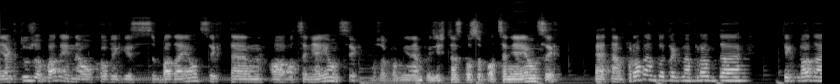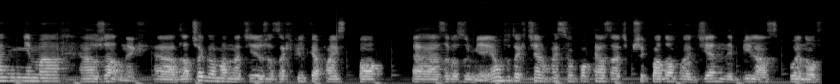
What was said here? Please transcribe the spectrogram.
jak dużo badań naukowych jest badających ten, oceniających, może powinienem powiedzieć w ten sposób, oceniających ten problem, to tak naprawdę tych badań nie ma żadnych. Dlaczego? Mam nadzieję, że za chwilkę Państwo zrozumieją. Tutaj chciałem Państwu pokazać przykładowo dzienny bilans płynów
